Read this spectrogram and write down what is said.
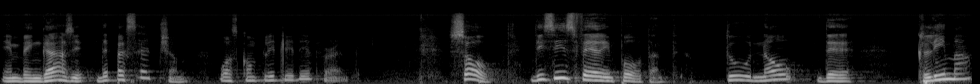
in Benghazi. The perception was completely different. So, this is very important to know the clima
